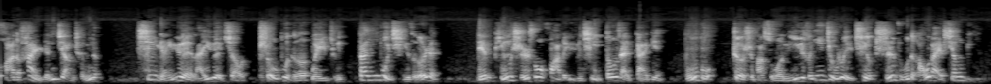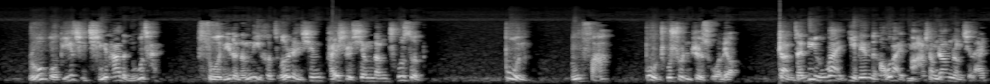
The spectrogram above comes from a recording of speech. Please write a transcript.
滑的汉人将臣了，心眼越来越小，受不得委屈，担不起责任，连平时说话的语气都在改变。不过，这是把索尼和依旧锐气十足的鳌拜相比。如果比起其他的奴才，索尼的能力和责任心还是相当出色的。不能罚，不出顺治所料，站在另外一边的鳌拜马上嚷嚷起来。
